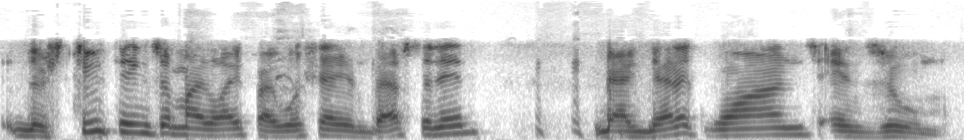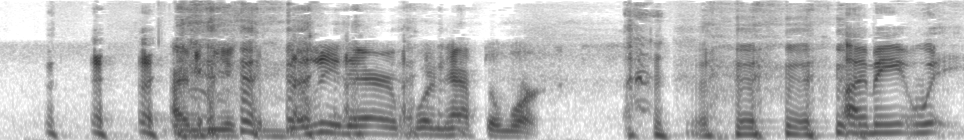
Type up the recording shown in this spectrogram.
there's two things in my life I wish I invested in magnetic wands, and Zoom. I'd be a billionaire and wouldn't have to work. I mean, we,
